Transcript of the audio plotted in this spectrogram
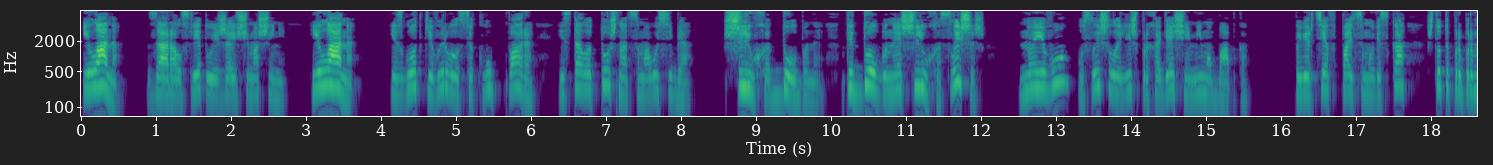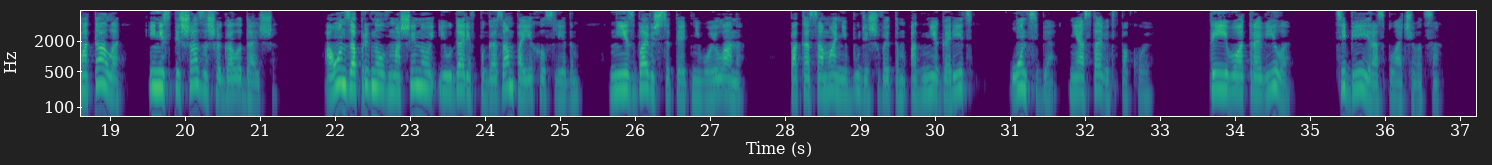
«Илана!» — заорал след уезжающей машине. «Илана!» Из глотки вырвался клуб пара и стало тошно от самого себя. «Шлюха долбаная! Ты долбаная шлюха, слышишь?» Но его услышала лишь проходящая мимо бабка. Повертев пальцем у виска, что-то пробормотала и не спеша зашагала дальше. А он запрыгнул в машину и, ударив по газам, поехал следом. Не избавишься ты от него, Илана. Пока сама не будешь в этом огне гореть, он тебя не оставит в покое. Ты его отравила, тебе и расплачиваться.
